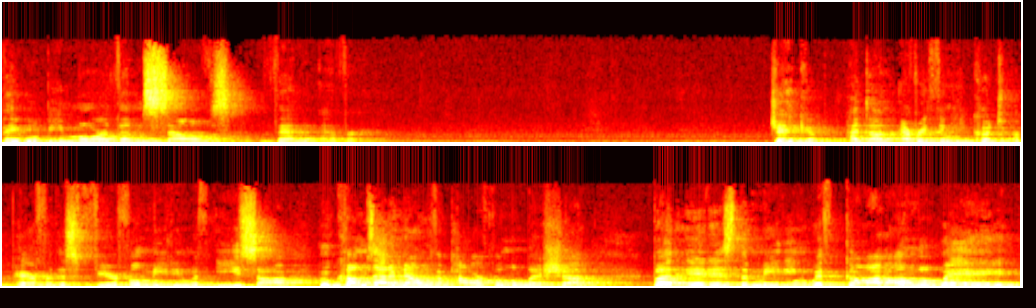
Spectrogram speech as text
they will be more themselves than ever. Jacob had done everything he could to prepare for this fearful meeting with Esau, who comes at him now with a powerful militia. But it is the meeting with God on the way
